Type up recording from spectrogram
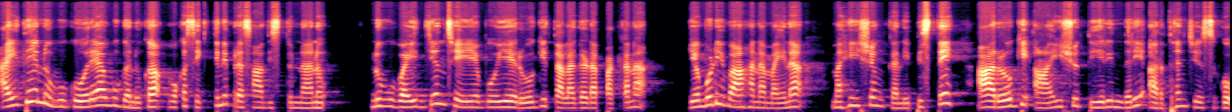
అయితే నువ్వు కోరావు గనుక ఒక శక్తిని ప్రసాదిస్తున్నాను. నువ్వు వైద్యం చేయబోయే రోగి తలగడ పక్కన యముడి వాహనమైన మహిషం కనిపిస్తే ఆ రోగి ఆయుషు తీరిందని అర్థం చేసుకో.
